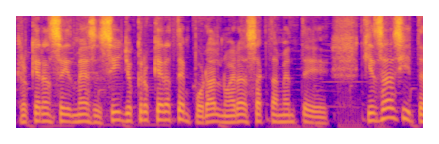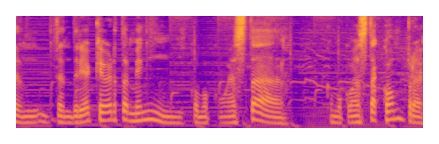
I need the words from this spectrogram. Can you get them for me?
creo que eran seis meses. Sí, yo creo que era temporal, no era exactamente. Quién sabe si tendría que ver también como con esta, como con esta compra.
